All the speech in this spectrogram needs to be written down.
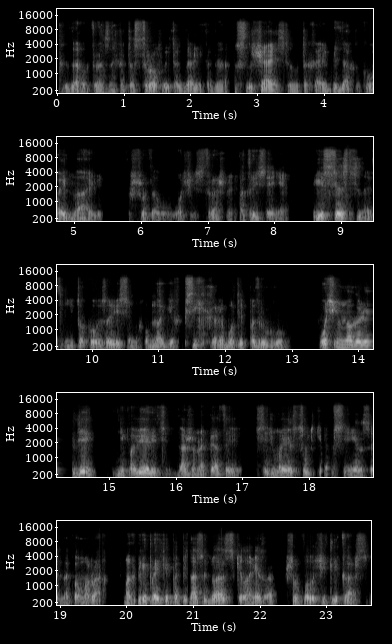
когда вот разные катастрофы и так далее, когда случается вот такая беда, как война или что-то очень страшное потрясение. Естественно, это не только у зависимых, у многих психика работает по-другому. Очень много людей, не поверите, даже на пятые, седьмые сутки абстиненции на комарах могли пройти по 15-20 километров, чтобы получить лекарство.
